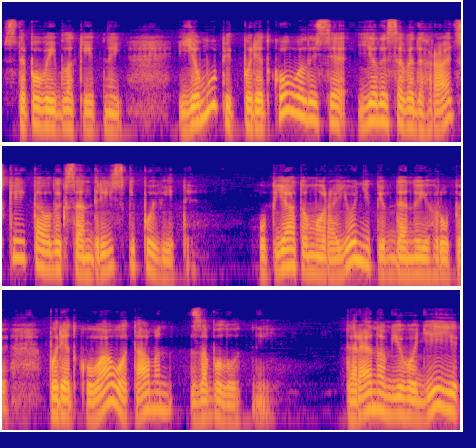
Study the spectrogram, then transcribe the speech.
Степовий Блакитний. Йому підпорядковувалися Єлисаветградський та Олександрійські повіти. У п'ятому районі південної групи порядкував отаман Заболотний. Тереном його дії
